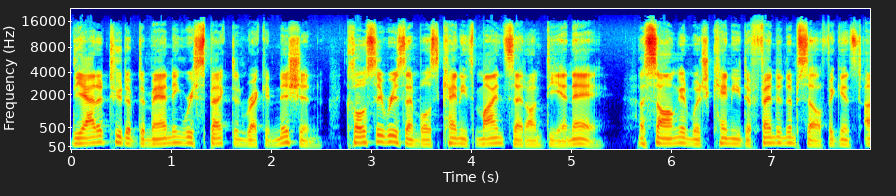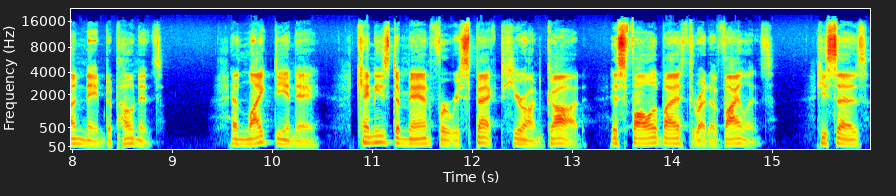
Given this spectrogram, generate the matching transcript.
The attitude of demanding respect and recognition closely resembles Kenny's mindset on DNA, a song in which Kenny defended himself against unnamed opponents. And like DNA, Kenny's demand for respect here on God is followed by a threat of violence. He says,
